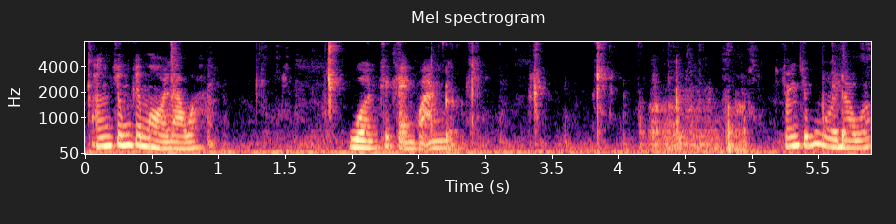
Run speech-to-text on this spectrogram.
Cắn trúng cái mồi đầu à quên cái càng của ăn được trắng trúng mồi đầu á?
